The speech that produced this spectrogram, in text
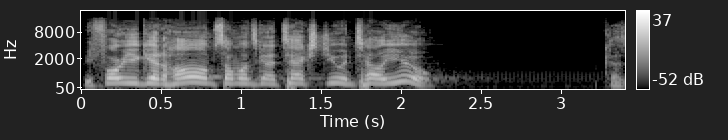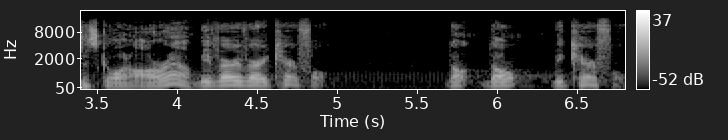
Before you get home, someone's going to text you and tell you because it's going all around. Be very, very careful. Don't, don't be careful.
